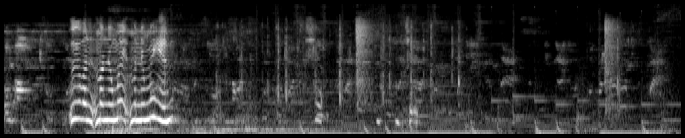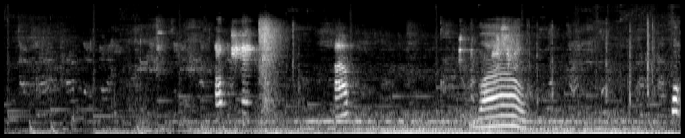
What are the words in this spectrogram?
แอบก่อนอุ้ยมันมันยังไม่มันยังไม่เห็น ครับ ว้าวบอก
